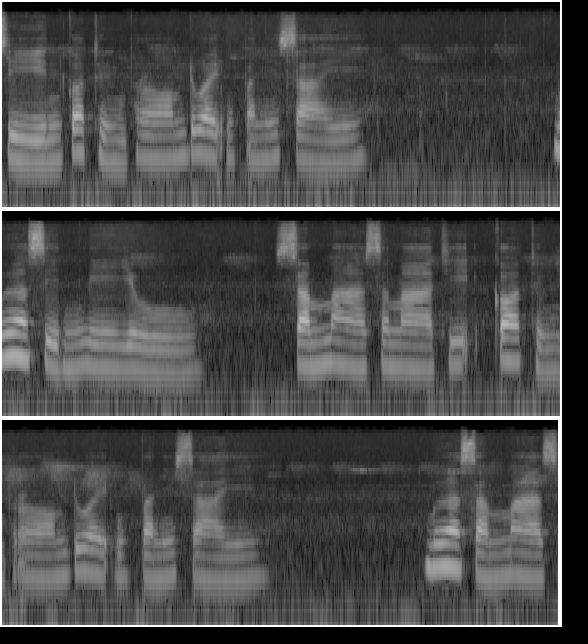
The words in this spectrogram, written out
ศีลก็ถึงพร้อมด้วยอุปนิสัย เมื่อศีลมีอยู่ สัมมาสมาธิก็ถึงพร้อมด้วยอุปนิสัย เมื่อสัมมาส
